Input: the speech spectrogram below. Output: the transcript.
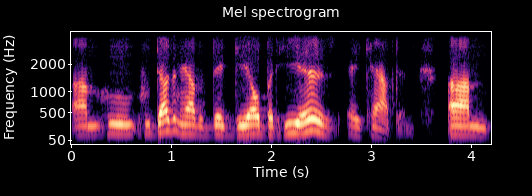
um, who who doesn't have a big deal, but he is a captain. Um,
